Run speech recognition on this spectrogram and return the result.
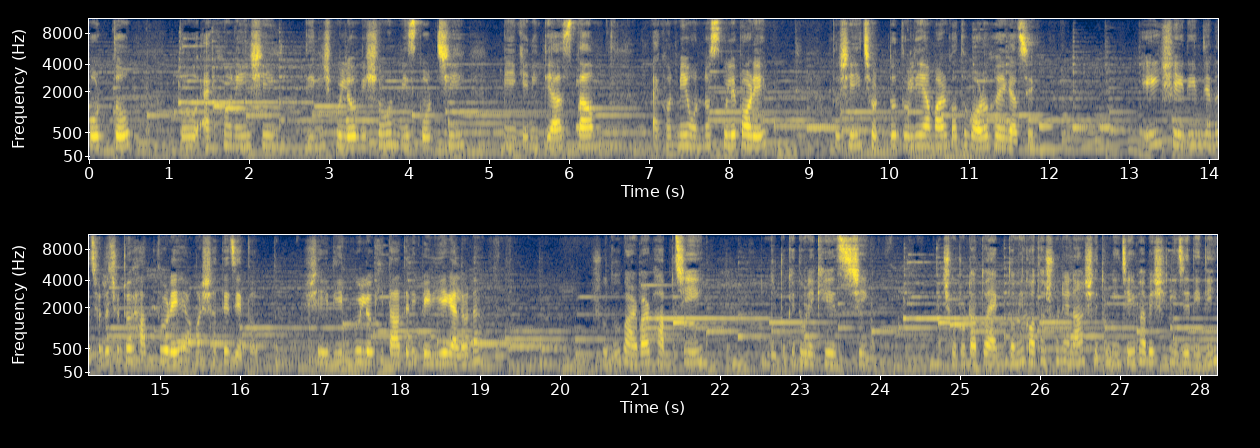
পড়তো। তো এখন এই সেই জিনিসগুলো ভীষণ মিস করছি। মেয়েকে নিতে আসতাম। এখন মেয়ে অন্য স্কুলে পড়ে। তো সেই ছোট্ট তুলি আমার কত বড় হয়ে গেছে। এই সেই দিন যেন ছোট ছোট হাত ধরে আমার সাথে যেত। সেই দিনগুলো কি তাড়াতাড়ি পেরিয়ে গেল না? শুধু বারবার ভাবছি, দুটোকে তো রেখে এসছি। ছোটটা তো একদমই কথা শোনে না, সে তো নিজেই ভাবে সে নিজে দিদি।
